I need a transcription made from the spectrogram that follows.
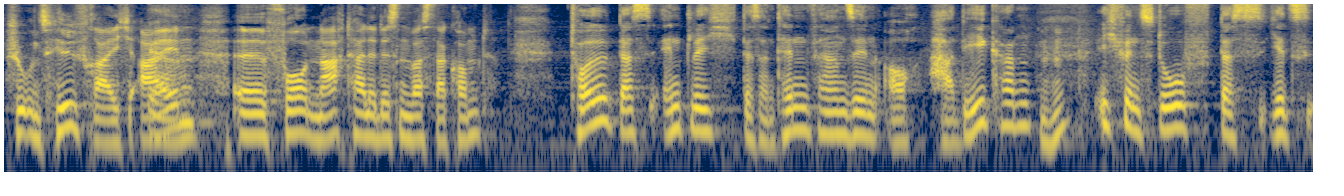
für uns hilfreich ein. Ja. Äh, Vor- und Nachteile dessen, was da kommt? Toll, dass endlich das Antennenfernsehen auch HD kann. Mhm. Ich finde es doof, dass jetzt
